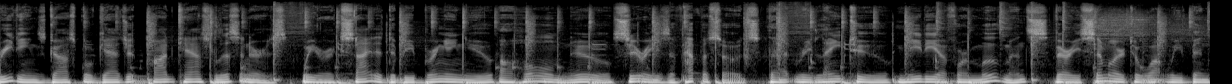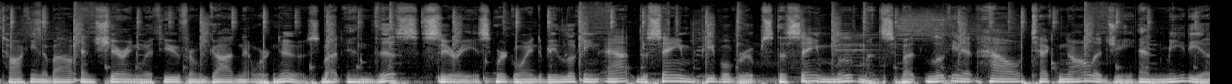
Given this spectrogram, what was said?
Greetings, Gospel Gadget Podcast listeners. We are excited to be bringing you a whole new series of episodes that relate to media for movements, very similar to what we've been talking about and sharing with you from God Network News. But in this series, we're going to be looking at the same people groups, the same movements, but looking at how technology and media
